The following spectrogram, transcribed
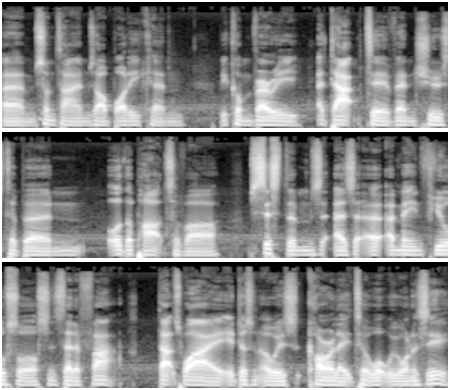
Um, sometimes our body can become very adaptive and choose to burn other parts of our systems as a, a main fuel source instead of fat. That's why it doesn't always correlate to what we want to see.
